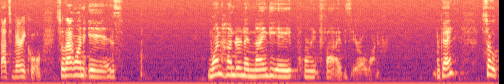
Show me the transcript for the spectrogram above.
That's very cool. So that one is 198.501. Okay? So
